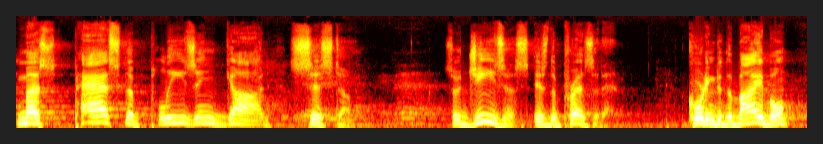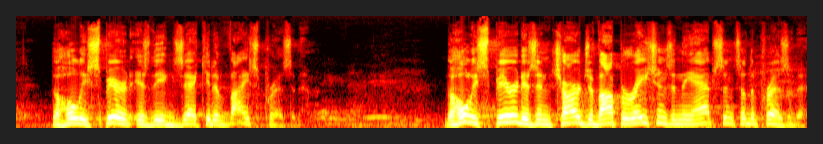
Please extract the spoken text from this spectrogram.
must pass the pleasing God system. So Jesus is the president. According to the Bible, the Holy Spirit is the executive vice president. The Holy Spirit is in charge of operations in the absence of the president.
